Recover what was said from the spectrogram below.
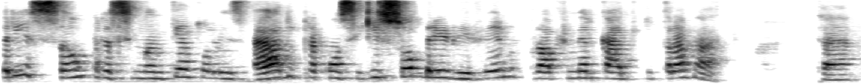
pressão para se manter atualizado para conseguir sobreviver no próprio mercado do trabalho. Tá?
